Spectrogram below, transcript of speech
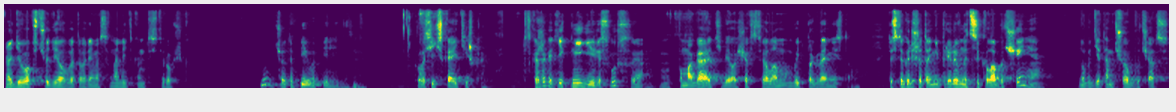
А DevOps что делал в это время с аналитиком тестировщиком? Ну, что-то пиво пили. Классическая айтишка. Скажи, какие книги и ресурсы помогают тебе вообще в целом быть программистом? То есть ты говоришь, это непрерывный цикл обучения, но где там что обучаться?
